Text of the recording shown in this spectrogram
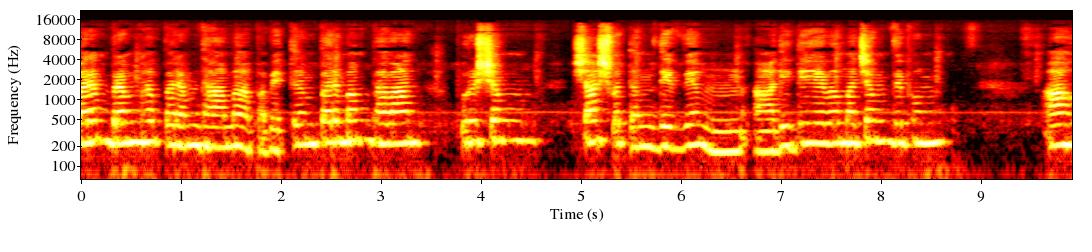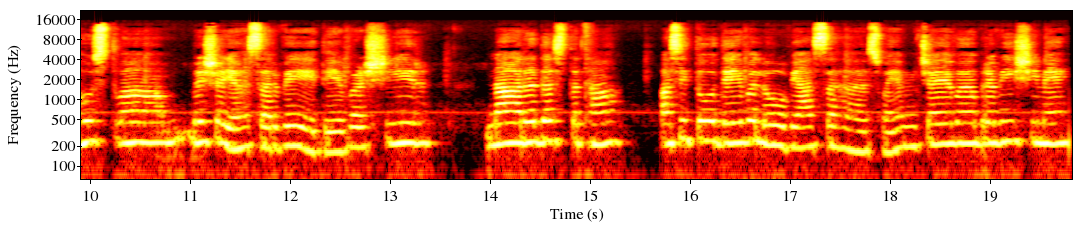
परम ब्रह्म परम धाम पवित्रम परमं भवान् पुरुषं, शाश्वतं दिव्यम्, आदिदेवमजं विभुम्। आहुस्त्वां ऋषयः सर्वे देवर्षिर्नारदस्तथा असितो देवलो व्यासः स्वयं चैव ब्रवीषि मे।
